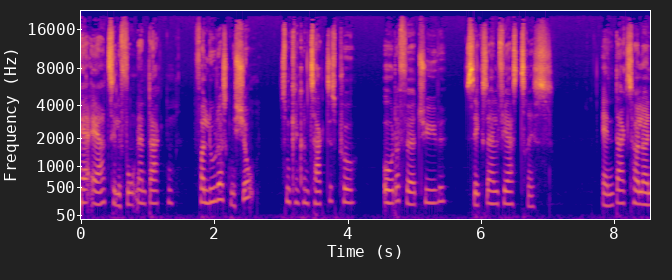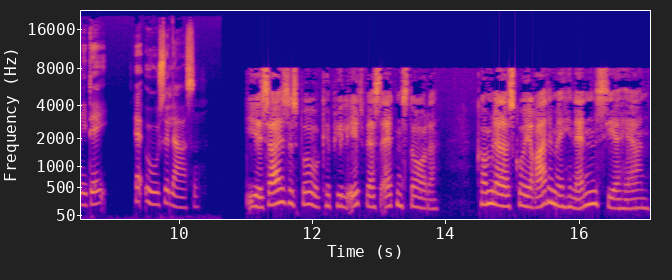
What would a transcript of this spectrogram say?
Her er telefonandagten fra Luthersk Mission, som kan kontaktes på 48 76 60. Andagtholderen i dag er Åse Larsen. I Esajas bog, kapitel 1, vers 18 står der, Kom lad os gå i rette med hinanden, siger Herren.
